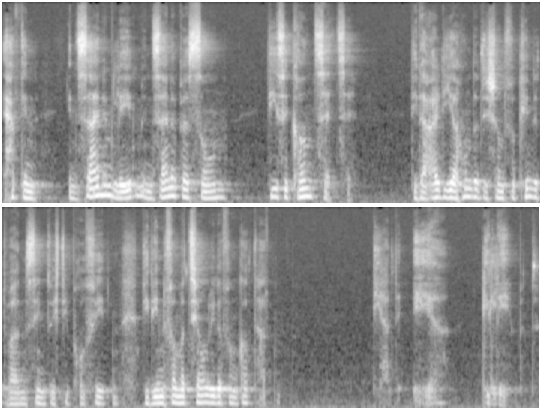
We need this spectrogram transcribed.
Er hat in in seinem Leben, in seiner Person diese Grundsätze, die da all die Jahrhunderte schon verkündet worden sind durch die Propheten, die die Information wieder von Gott hatten, die hat er gelebt,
